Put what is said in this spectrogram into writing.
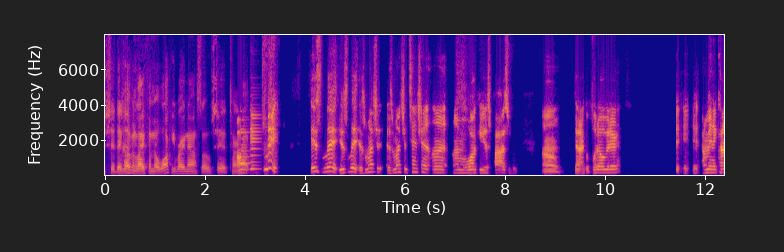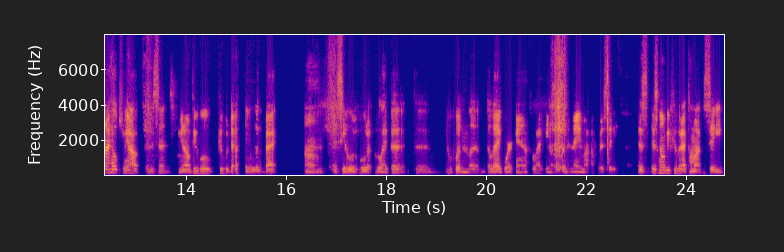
Shit, they loving life in Milwaukee right now. So shit, turn oh, up. It's lit. It's lit. It's lit. As much as much attention on on Milwaukee as possible, um, that I could put over there. It, it, I mean, it kind of helps me out in a sense. You know, people people definitely look back, um, and see who who, who like the the who putting the the leg work in for like you know putting the name out for the city it's, it's to be people that come out the city,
